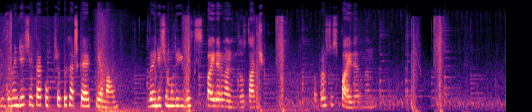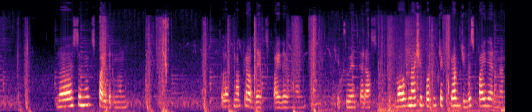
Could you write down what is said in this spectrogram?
I zdobędziecie taką przepychaczkę jak ja mam. Będziecie mogli być Spidermanem zostać. Po prostu Spiderman. No ja jestem jak Spiderman. To tak naprawdę jak Spiderman się czuję teraz. Można się poczuć jak prawdziwy Spiderman.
